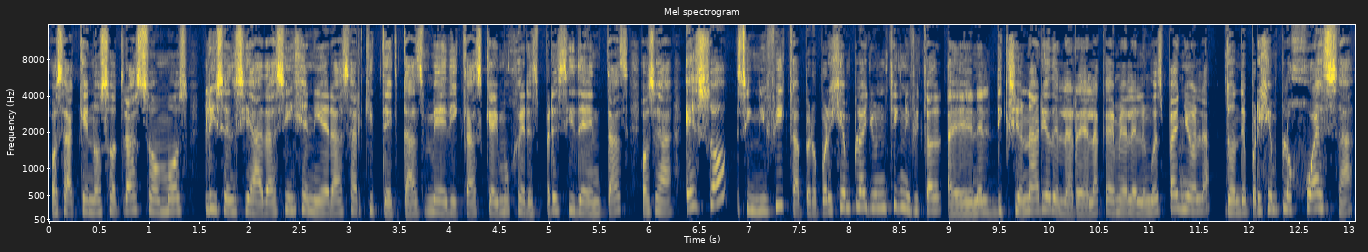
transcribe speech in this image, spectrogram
O sea, que nosotras somos licenciadas, ingenieras, arquitectas, médicas, que hay mujeres presidentas. O sea, eso significa, pero por ejemplo hay un significado en el diccionario de la Real Academia de la Lengua Española, donde por ejemplo jueza,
